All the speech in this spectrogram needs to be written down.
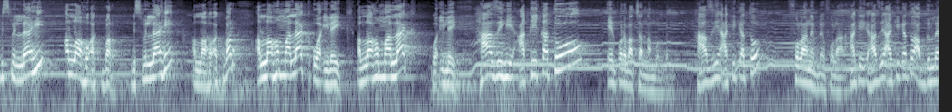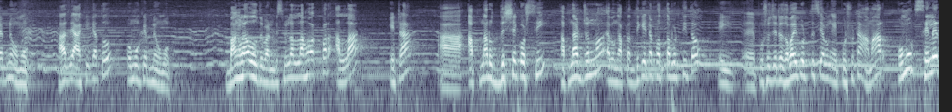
বিসমিল্লাহি আল্লাহ আকবর। বিসমিল্লাহি আল্লাহ আকবর। আল্লাহুম্মা লাক ওয়া ইলাইক। আল্লাহুম্মা লাক ওয়া ইলাইক। হাজিহি আকিকাতু, এরপরে বাচ্চার নাম বলবেন। হাজি আকিকাতু ফোলান ইবনে ফুলান। হাজি আকিকাতু আবদুল্লাহ ইবনে অমুক হাজি আকিকাতু অমুক ইবনে অমুক বাংলাও বলতে পারেন বিসমিল্লাহ আল্লাহ আকবর। আল্লাহ এটা আপনার উদ্দেশ্যে করছি, আপনার জন্য এবং আপনার দিকে এটা প্রত্যাবর্তিত। এই পশু যেটা জবাই করতেছি এবং এই পশুটা আমার অমুক ছেলের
